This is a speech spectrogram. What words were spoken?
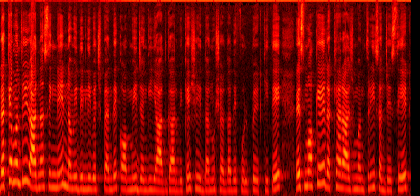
ਰੱਖਿਆ ਮੰਤਰੀ ਰਾਜਨਾਥ ਸਿੰਘ ਨੇ ਨਵੀਂ ਦਿੱਲੀ ਵਿੱਚ ਪੈਂਦੇ ਕੌਮੀ ਜੰਗੀ ਯਾਦਗਾਰ ਵਿਖੇ ਸ਼ਹੀਦਾਂ ਨੂੰ ਸ਼ਰਧਾ ਦੇ ਫੁੱਲ ਭੇਟ ਕੀਤੇ। ਇਸ ਮੌਕੇ ਰੱਖਿਆ ਰਾਜ ਮੰਤਰੀ ਸੰਜੇ ਸੇਠ,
